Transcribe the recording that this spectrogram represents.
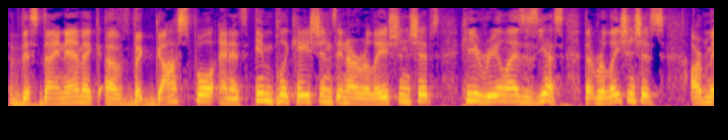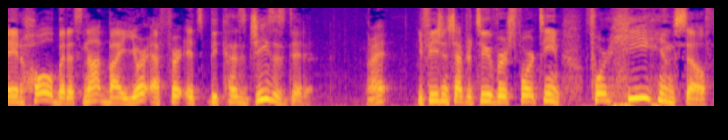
this dynamic of the gospel and its implications in our relationships, he realizes, yes, that relationships are made whole, but it's not by your effort, it's because Jesus did it. Right? Ephesians chapter 2, verse 14. For he himself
